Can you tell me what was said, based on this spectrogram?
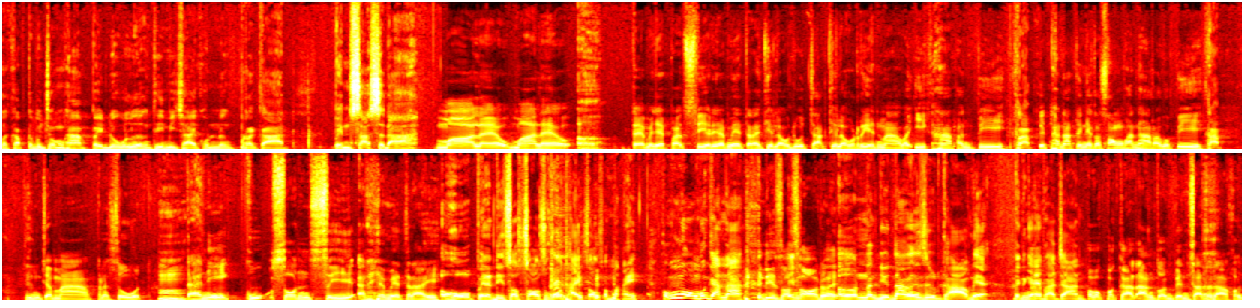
ละครับท่านผู้ชมครับไปดูเรื่องที่มีชายคนหนึ่งประกาศเป็นศาสดา มาแล้วมาแล้วเออแต่ไม่ใช่พระศรีอริยเมตไตรที่เรารู้จักที่เราเรียนมาว่าอีก 5,000 ปีครับอถ้านับถึงนี้ก็ 2,500 กว่าปีครับ ถึงจะมาประสูติแต่นี่กุศลศรีอริยเมตไตรโอ้โห เป็นอดีตสสสุโขทัยสองสมัย ผมงงเหมือนกันนะอดีตสสด้วยเออนั้นยืนนั่งในชุดขาวเนี่ยเป็นไงพระอาจารย์เขาบอกประกาศอ้างตนเป็นศาสดาคน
